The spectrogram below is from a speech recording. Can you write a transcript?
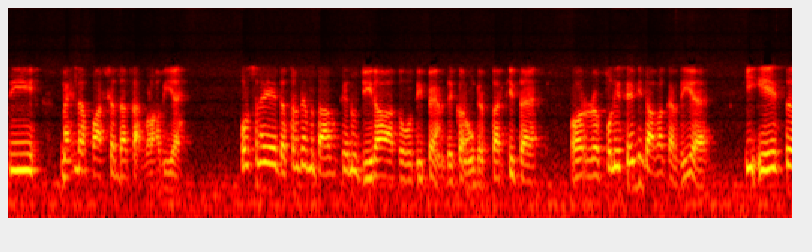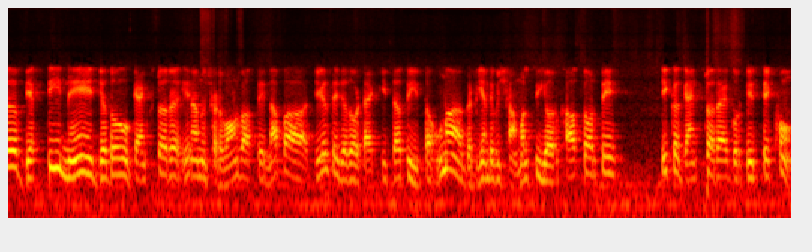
ਦੀ ਮਹਿਲਾ ਪਾਰਸ਼ਦ ਦਾ ਘਰ ਵਾਲਾ ਵੀ ਹੈ। ਪੁਲਿਸ ਨੇ ਦੱਸਣ ਦੇ ਮੁਤਾਬਕ ਇਹਨੂੰ ਜੀਰਾ ਤੋਂ ਉਹਦੀ ਭੈਣ ਦੇ ਘਰੋਂ ਗ੍ਰਿਫਤਾਰ ਕੀਤਾ ਹੈ ਔਰ ਪੁਲਿਸ ਇਹ ਵੀ ਦਾਅਵਾ ਕਰਦੀ ਹੈ ਕਿ ਇਸ ਵਿਅਕਤੀ ਨੇ ਜਦੋਂ ਗੈਂਗਸਟਰ ਇਹਨਾਂ ਨੂੰ ਛਡਵਾਉਣ ਵਾਸਤੇ ਨਾਭਾ ਜੇਲ੍ਹ ਤੇ ਜਦੋਂ ਅਟੈਕ ਕੀਤਾ ਸੀ, ਤਾਂ ਉਹਨਾਂ ਗੱਡੀਆਂ ਦੇ ਵਿੱਚ ਸ਼ਾਮਲ ਸੀ ਔਰ ਖਾਸ ਤੌਰ ਤੇ ਇੱਕ ਗੈਂਗਸਟਰ ਹੈ ਗੁਰਪ੍ਰੀਤ ਸੇਖੋਂ।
